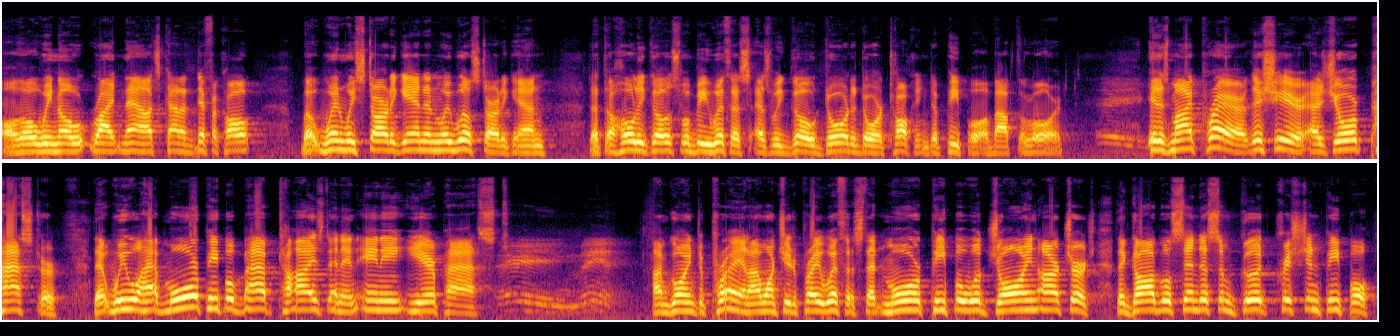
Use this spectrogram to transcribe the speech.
Although we know right now it's kind of difficult, but when we start again, and we will start again, that the Holy Ghost will be with us as we go door to door talking to people about the Lord. It is my prayer this year as your pastor that we will have more people baptized than in any year past. Amen. I'm going to pray, and I want you to pray with us that more people will join our church, that God will send us some good Christian people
